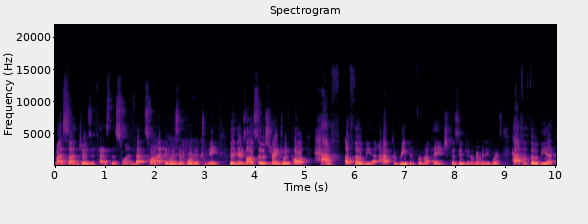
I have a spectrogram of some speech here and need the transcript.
My son Joseph has this one. That's why it was important to me. Then there's also a strange one called haphophobia. I have to read them from my page because who can remember these words? Haphophobia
